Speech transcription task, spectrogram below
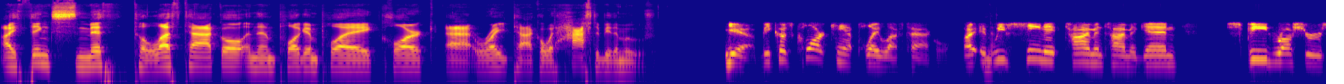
I think Smith to left tackle and then plug and play Clark at right tackle would have to be the move. Yeah, because Clark can't play left tackle. Uh, no. We've seen it time and time again. Speed rushers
